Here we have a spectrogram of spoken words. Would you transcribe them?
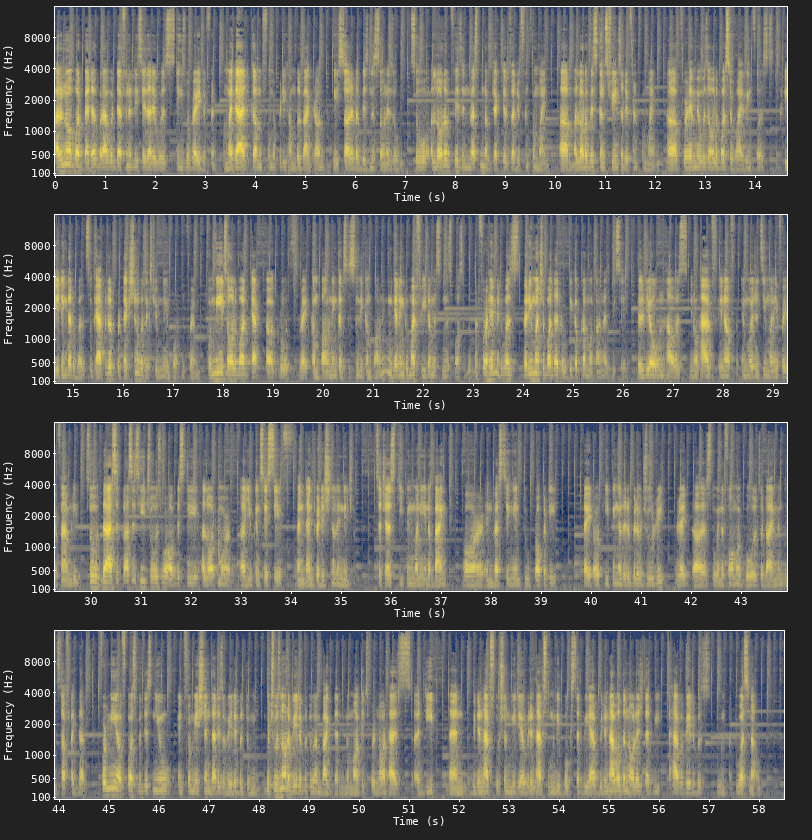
I don't know about better, but I would definitely say that it was things were very different. My dad comes from a pretty humble background. He started a business on his own, so a lot of his investment objectives are different from mine. Um, a lot of his constraints are different from mine. Uh, for him, it was all about surviving first, creating that wealth. So capital protection was extremely important for him. For me, it's all about cap- uh, growth, right? Compounding, consistently compounding, and getting to my freedom as soon as possible. But for him, it was very much about that roti kapra makan, as we say. Build your own house, you know, have enough emergency money for your family so the asset classes he chose were obviously a lot more, uh, you can say, safe and, and traditional in nature, such as keeping money in a bank or investing into property, right? Or keeping a little bit of jewelry, right? Uh, so in the form of golds or diamonds and stuff like that. For me, of course, with this new information that is available to me, which was not available to him back then, you know, markets were not as uh, deep and we didn't have social media, we didn't have so many books that we have, we didn't have all the knowledge that we have available to, to us now.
